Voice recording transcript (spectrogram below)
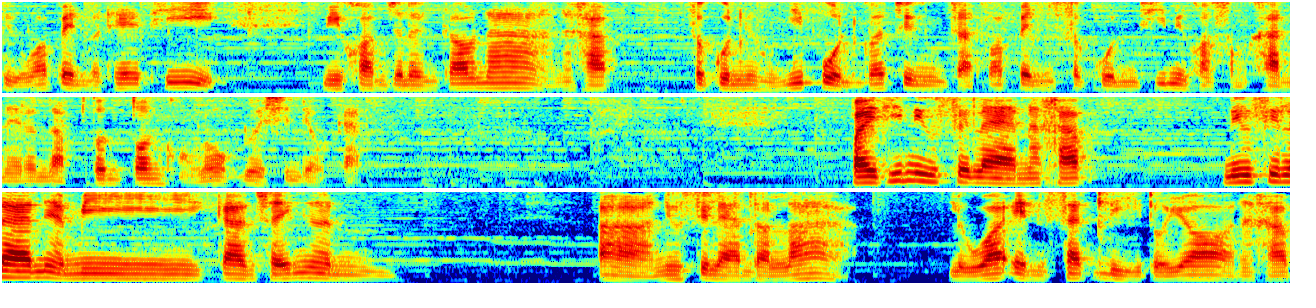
ถือว่าเป็นประเทศที่มีความเจริญก้าวหน้านะครับ สกุลเงินของญี่ปุ่นก็จึงจัดว่าเป็นสกุลที่มีความสำคัญในระดับต้นๆของโลกด้วยเช่นเดียวกัน ไปที่นิวซีแลนด์นะครับ นิวซีแลนด์เนี่ยมีการใช้เงิน นิวซีแลนด์ดอลลาร์หรือว่า NZD ตัวย่อนะครับ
